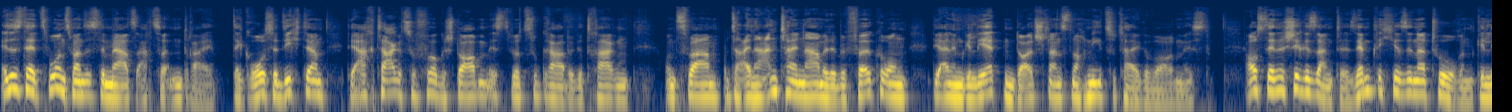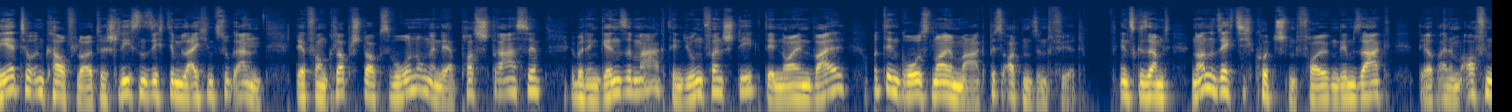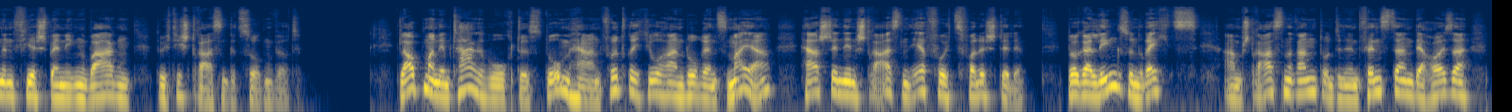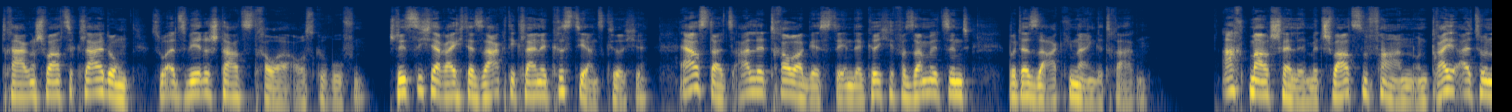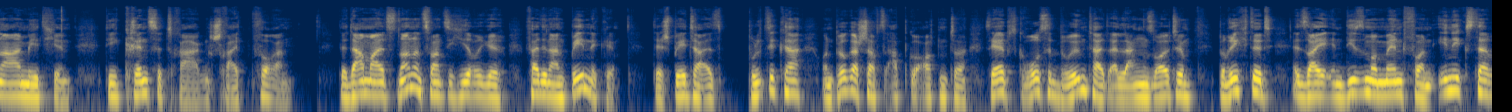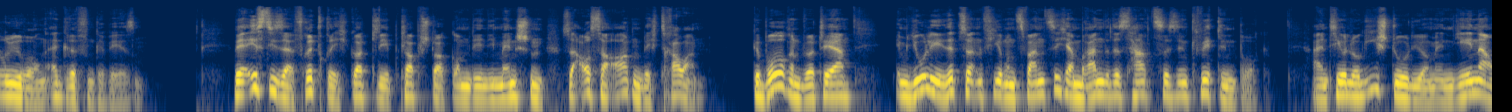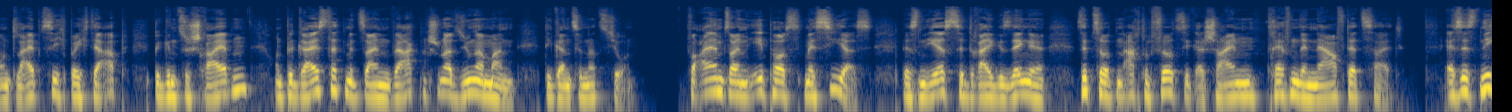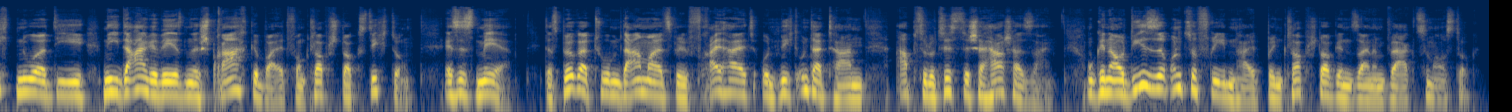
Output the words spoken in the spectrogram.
Es ist der 22. März 1803. Der große Dichter, der acht Tage zuvor gestorben ist, wird zu Grabe getragen, und zwar unter einer Anteilnahme der Bevölkerung, die einem Gelehrten Deutschlands noch nie zuteil geworden ist. Ausländische Gesandte, sämtliche Senatoren, Gelehrte und Kaufleute schließen sich dem Leichenzug an, der von Klopstocks Wohnung in der Poststraße über den Gänsemarkt, den Jungfernstieg, den Neuen Wall und den Großneumarkt bis Ottensen führt. Insgesamt 69 Kutschen folgen dem Sarg, der auf einem offenen vierspännigen Wagen durch die Straßen gezogen wird. Glaubt man dem Tagebuch des Domherrn Friedrich Johann Lorenz Meyer, herrschte in den Straßen ehrfurchtsvolle Stille. Bürger links und rechts am Straßenrand und in den Fenstern der Häuser tragen schwarze Kleidung, so als wäre Staatstrauer ausgerufen. Schließlich erreicht der Sarg die kleine Christianskirche. Erst als alle Trauergäste in der Kirche versammelt sind, wird der Sarg hineingetragen. Acht Marschälle mit schwarzen Fahnen und drei altonahe Mädchen, die Kränze tragen, schreiten voran. Der damals 29-jährige Ferdinand Benecke, der später als Politiker und Bürgerschaftsabgeordneter selbst große Berühmtheit erlangen sollte, berichtet, er sei in diesem Moment von innigster Rührung ergriffen gewesen. Wer ist dieser Friedrich Gottlieb Klopstock, um den die Menschen so außerordentlich trauern? Geboren wird er im Juli 1724 am Rande des Harzes in Quedlinburg. Ein Theologiestudium in Jena und Leipzig bricht er ab, beginnt zu schreiben und begeistert mit seinen Werken schon als junger Mann die ganze Nation. Vor allem sein Epos Messias, dessen erste drei Gesänge 1748 erscheinen, treffen den Nerv der Zeit. Es ist nicht nur die nie dagewesene Sprachgewalt von Klopstocks Dichtung, es ist mehr. Das Bürgertum damals will Freiheit und nicht untertan absolutistischer Herrscher sein. Und genau diese Unzufriedenheit bringt Klopstock in seinem Werk zum Ausdruck.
